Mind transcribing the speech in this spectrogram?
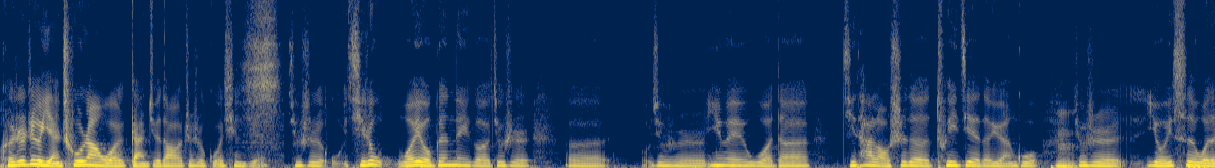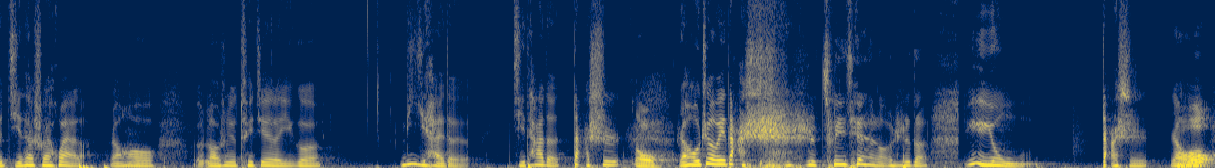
可是这个演出让我感觉到这是国庆节，就是其实我有跟那个就是呃就是因为我的吉他老师的推介的缘故，嗯，就是有一次我的吉他摔坏了，然后呃老师就推荐了一个厉害的吉他的大师，哦，然后这位大师是崔健老师的御用大师，然后哦。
